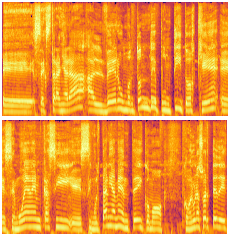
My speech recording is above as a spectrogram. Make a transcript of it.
eh, se extrañará al ver un montón de puntitos que eh, se mueven casi eh, simultáneamente y como, como en una suerte de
